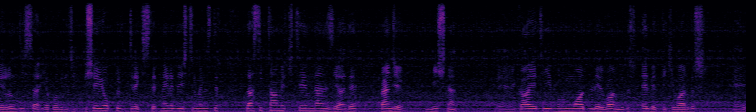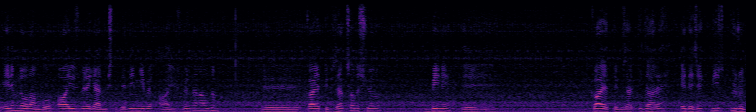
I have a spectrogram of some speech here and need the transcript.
Yarıldıysa yapabilecek bir şey yoktur. Direkt istetmeyle değiştirmenizdir. Lastik tamir kitinden ziyade bence Michelin e, gayet iyi. Bunun muadilleri var mıdır? Elbette ki vardır. E, elimde olan bu. A101'e gelmişti. Dediğim gibi A101'den aldım. E, gayet de güzel çalışıyor. Beni e, gayet de güzel idare edecek bir ürün.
